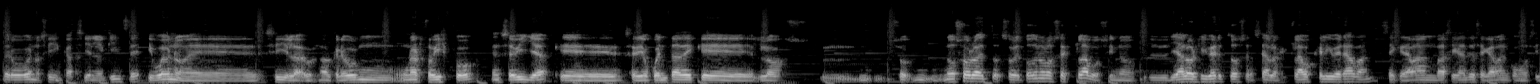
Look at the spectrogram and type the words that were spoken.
pero bueno, sí, casi en el XV. Y bueno, eh, sí, lo, creó un arzobispo en Sevilla que se dio cuenta de que los no solo, sobre todo no los esclavos, sino ya los libertos, o sea, los esclavos que liberaban, se quedaban, básicamente se quedaban como si,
